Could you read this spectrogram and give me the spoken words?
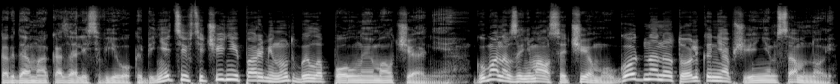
Когда мы оказались в его кабинете, в течение пары минут было полное молчание. Гуманов занимался чем угодно, но только не общением со мной.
